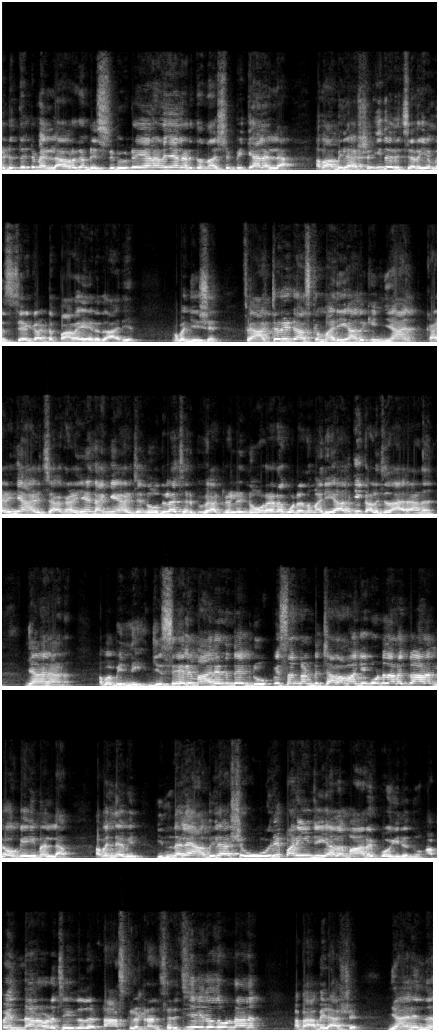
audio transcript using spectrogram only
എടുത്തിട്ടും എല്ലാവർക്കും ഡിസ്ട്രിബ്യൂട്ട് ചെയ്യാനാണ് ഞാൻ എടുത്തത്. നശിപ്പിക്കാനല്ല. അപ്പോൾ അഭിലാഷ് ഇതൊരു ചെറിയ മിസ്റ്റേക്കായിട്ട് പറയരുത് ആര്യൻ. അപ്പോൾ ജിഷൻ ഫാക്ടറി ടാസ്ക് മര്യാദയ്ക്ക് ഞാൻ കഴിഞ്ഞ ആഴ്ച കഴിഞ്ഞ അങ്ങേ ആഴ്ച നൂതല ചെരുപ്പ് ഫാക്ടറിയിൽ നൂറയുടെ കൂടെ മര്യാദയ്ക്ക് കളിച്ചത് ആരാണ്? ഞാനാണ്. അപ്പൊ ബിന്നി ജിസേലും ആര്യനും ഗ്രൂപ്പിസം കണ്ട് ചളമാക്കിക്കൊണ്ട് നടക്കുകയാണല്ലോ ഗെയിമെല്ലാം അപ്പൊ നവിൻ ഇന്നലെ അഭിലാഷ് ഒരു പണിയും ചെയ്യാതെ മാറിപ്പോയിരുന്നു. അപ്പൊ എന്താണ് അവിടെ ചെയ്തത്? ടാസ്ക് ലെറ്റർ അനുസരിച്ച് ചെയ്തത് കൊണ്ടാണ്. അപ്പൊ അഭിലാഷ് ഞാനിന്ന്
